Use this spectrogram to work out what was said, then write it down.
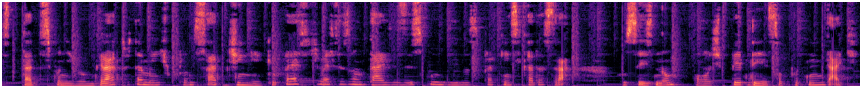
está disponível gratuitamente o plano Sardinha, que oferece diversas vantagens exclusivas para quem se cadastrar. Vocês não podem perder essa oportunidade.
